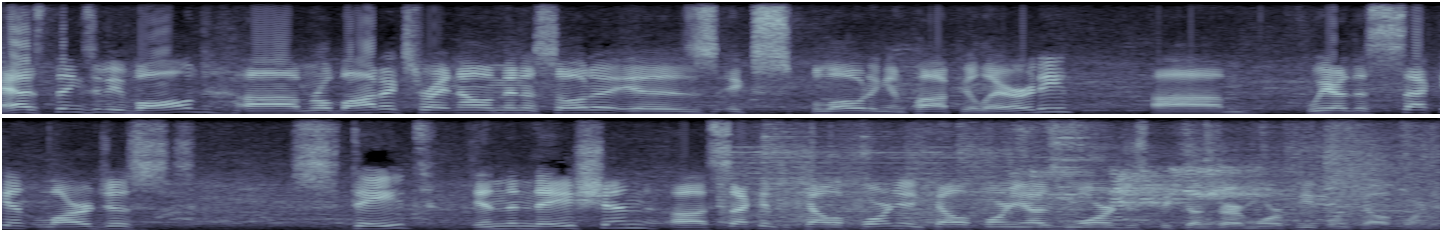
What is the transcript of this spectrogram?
As things have evolved, um, robotics right now in Minnesota is exploding in popularity. Um, we are the second largest state in the nation, uh, second to California, and California has more just because there are more people in California.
